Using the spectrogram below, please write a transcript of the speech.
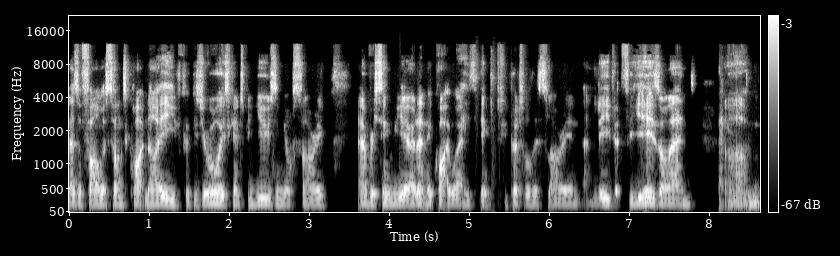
as a farmer, sounds quite naive because you're always going to be using your slurry every single year. I don't know quite where he thinks we put all this slurry and, and leave it for years on end. Um,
